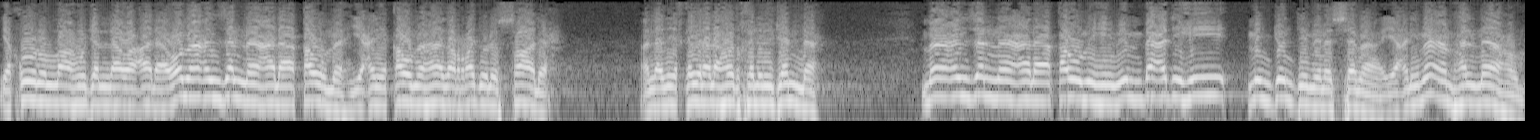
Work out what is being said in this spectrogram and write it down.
يقول الله جل وعلا وما أنزلنا على قومه يعني قوم هذا الرجل الصالح الذي قيل له ادخل الجنة. ما أنزلنا على قومه من بعده من جند من السماء يعني ما أمهلناهم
